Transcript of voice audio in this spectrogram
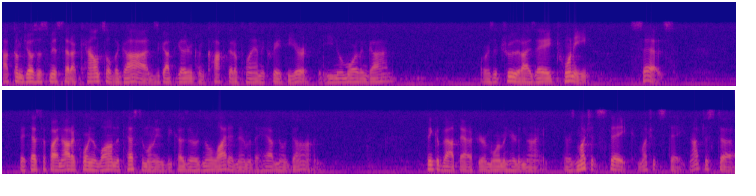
How come Joseph Smith said a council of the gods got together and concocted a plan to create the earth? Did he know more than God? Or is it true that Isaiah 20 says, They testify not according to law and the testimonies because there is no light in them and they have no dawn? Think about that if you're a Mormon here tonight. There's much at stake, much at stake. Not just a,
